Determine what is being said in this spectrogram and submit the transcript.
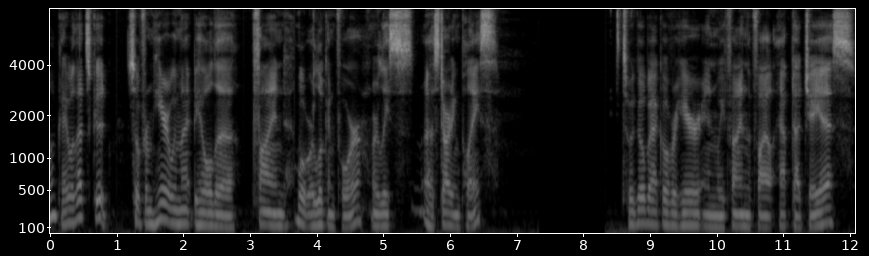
Okay, well that's good. So from here we might be able to find what we're looking for, or at least a starting place. So we go back over here and we find the file app.js.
